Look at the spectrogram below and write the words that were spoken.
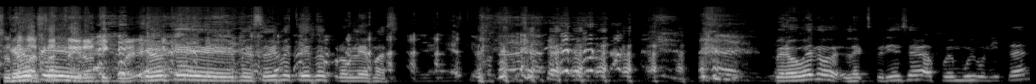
suena Creo bastante que- erótico, ¿eh? Creo que me estoy metiendo en problemas. Pero bueno, la experiencia fue muy bonita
